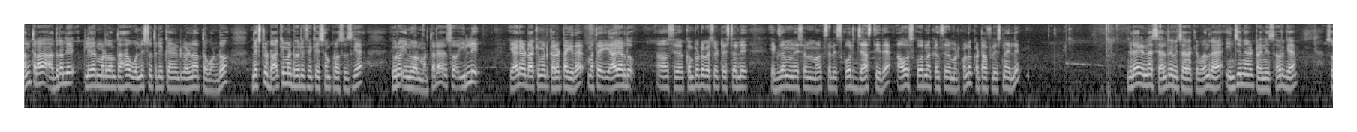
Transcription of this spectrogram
ನಂತರ ಅದರಲ್ಲಿ ಕ್ಲಿಯರ್ ಮಾಡಿದಂತಹ ಒನ್ನಿಷ್ಟು ತ್ರೀ ಕ್ಯಾಂಡಿಡೇಟ್ಗಳನ್ನ ತೊಗೊಂಡು ನೆಕ್ಸ್ಟು ಡಾಕ್ಯುಮೆಂಟ್ ವೆರಿಫಿಕೇಷನ್ ಪ್ರೊಸೆಸ್ಗೆ ಇವರು ಇನ್ವಾಲ್ವ್ ಮಾಡ್ತಾರೆ. ಸೊ ಇಲ್ಲಿ ಯಾರ್ಯಾವ ಡಾಕ್ಯುಮೆಂಟ್ ಕರೆಕ್ಟಾಗಿದೆ ಮತ್ತು ಯಾರ್ಯಾರ್ದು ಕಂಪ್ಯೂಟರ್ ಬೇಸ್ಡ್ ಟೆಸ್ಟಲ್ಲಿ ಎಕ್ಸಾಮಿನೇಷನ್ ಮಾರ್ಕ್ಸಲ್ಲಿ ಸ್ಕೋರ್ ಜಾಸ್ತಿ ಇದೆ, ಅವ್ರ ಸ್ಕೋರ್ನ ಕನ್ಸಿಡರ್ ಮಾಡಿಕೊಂಡು ಕಟ್ ಆಫ್ ಲಿಸ್ಟ್ನ ಇಲ್ಲಿ ಗೆಳೆಯರಿನ ಸ್ಯಾಲ್ರಿ ವಿಚಾರಕ್ಕೆ ಬಂದರೆ ಇಂಜಿನಿಯರ್ ಟ್ರೈನೀಸ್ ಅವ್ರಿಗೆ ಸೊ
